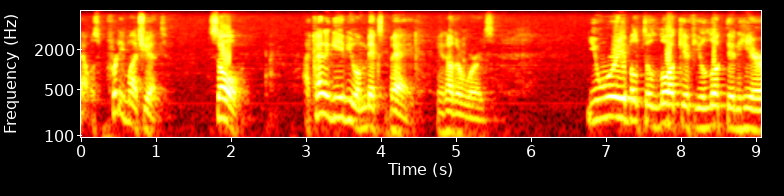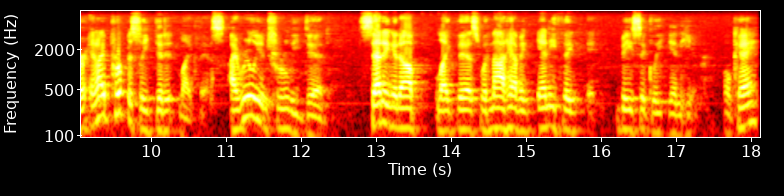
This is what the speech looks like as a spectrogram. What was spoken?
That was pretty much it. So, I kind of gave you a mixed bag, in other words. You were able to look if you looked in here, and I purposely did it like this. I really and truly did setting it up like this with not having anything basically in here, okay?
